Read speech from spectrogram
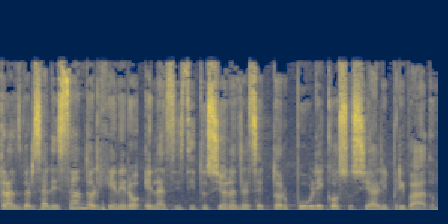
transversalizando el género en las instituciones del sector público, social y privado.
